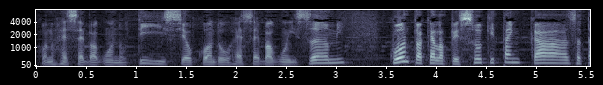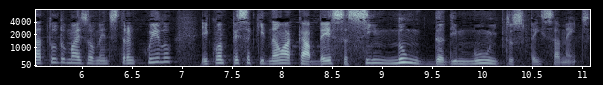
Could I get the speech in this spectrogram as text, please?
quando recebe alguma notícia ou quando recebe algum exame quanto aquela pessoa que está em casa, está tudo mais ou menos tranquilo, e quando pensa que não, a cabeça se inunda de muitos pensamentos.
